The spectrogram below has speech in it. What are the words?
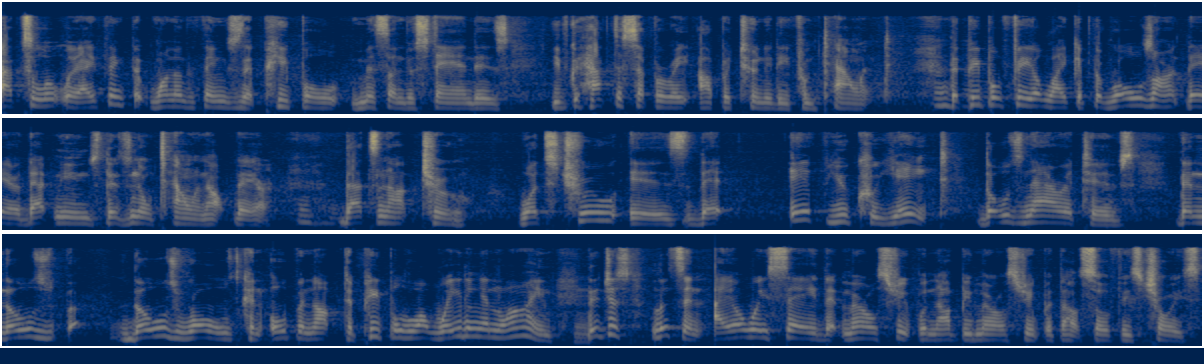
Absolutely. I think that one of the things that people misunderstand is you have to separate opportunity from talent. That people feel like if the roles aren't there, that means there's no talent out there. That's not true. What's true is that if you create those narratives, then those those roles can open up to people who are waiting in line. Hmm. They just listen. I always say that Meryl Streep would not be Meryl Streep without Sophie's Choice,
